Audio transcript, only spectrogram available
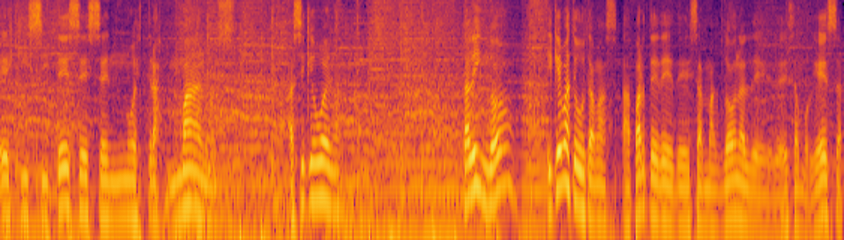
exquisiteces en nuestras manos. Así que bueno, está lindo. ¿Y qué más te gusta más? Aparte de, de esa McDonald's, de, de esa hamburguesa.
